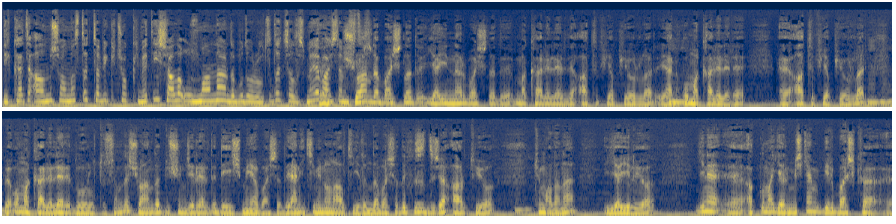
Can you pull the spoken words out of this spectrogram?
dikkate almış olması da tabii ki çok kıymetli. İnşallah uzmanlar da bu doğrultuda çalışmaya evet, başlamıştır. Şu anda başladı, yayınlar başladı, makalelerde atıf yapıyorlar. Yani Hı-hı. o makalelere e, atıf yapıyorlar hı hı. ve o makaleler doğrultusunda şu anda düşünceler de değişmeye başladı. Yani 2016 yılında başladı hızlıca artıyor. Hı hı. Tüm alana yayılıyor. Yine e, aklıma gelmişken bir başka e,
